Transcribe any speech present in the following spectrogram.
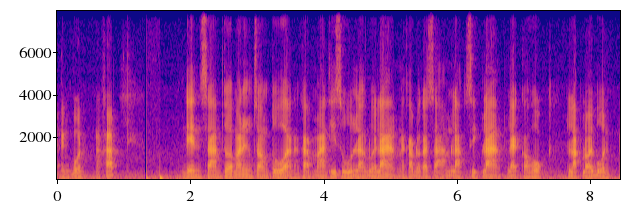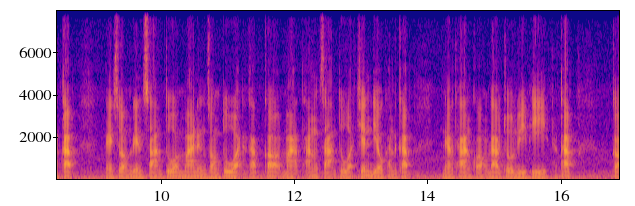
81 บนนะครับ เด่น 3 ตัวมา 1 2 ตัวนะครับ มาที่ 0 หลักหน่วยล่างนะครับ แล้วก็ 3 หลัก 10 ล่าง และก็ 6 หลักร้อยบนนะครับ ในส่วนของเด่น3 ตัวมา 1 2 ตัวนะครับก็มาทั้ง 3 ตัว เช่นเดียวกันกับแนวทางของดาวโจนส์ VP นะครับก็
